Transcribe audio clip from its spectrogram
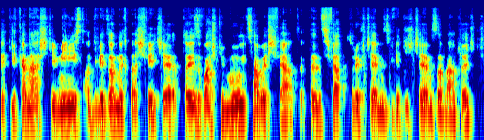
te kilkanaście miejsc odwiedzonych na świecie, to jest właśnie mój cały świat. Ten świat, który chciałem zwiedzić, chciałem zobaczyć,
